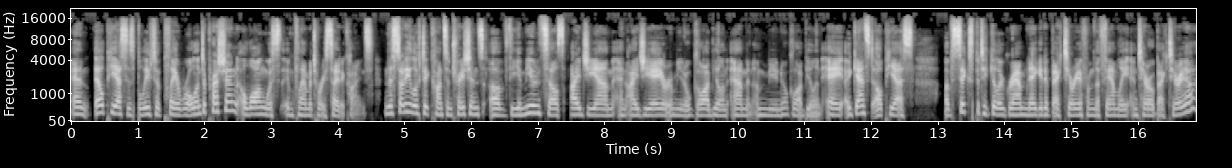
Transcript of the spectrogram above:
And LPS is believed to play a role in depression along with inflammatory cytokines. And the study looked at concentrations of the immune cells IgM and IgA or immunoglobulin M and immunoglobulin A against LPS of six particular gram negative bacteria from the family Enterobacteria,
